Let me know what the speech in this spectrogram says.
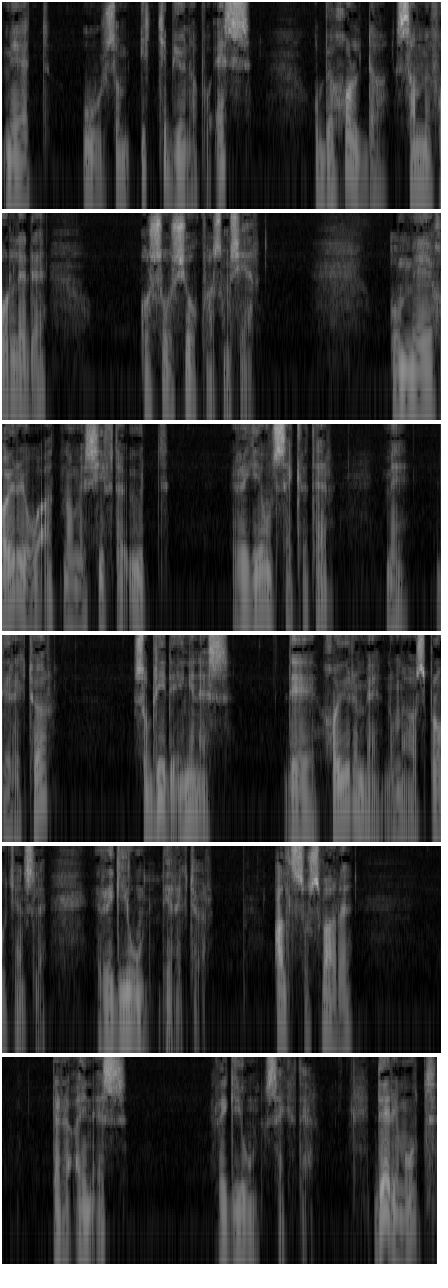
med et ord som ikke begynner på S, og beholde samme forleddet, og så sjå hva som skjer. Og vi høyrer jo at når vi skifter ut regionssekretær med direktør, så blir det ingen S. Det høyrer vi når vi har språkkjensle. Regiondirektør. Altså svaret bare ein S. Regionsekretær. Derimot,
